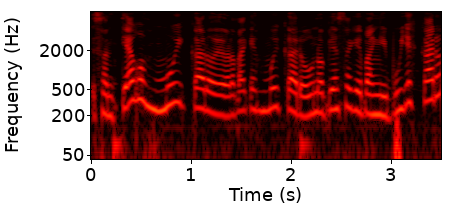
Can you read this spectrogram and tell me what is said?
Santiago es muy caro, de verdad que es muy caro? Uno piensa que Panguipulli es caro,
